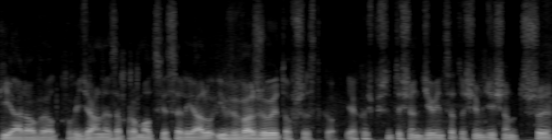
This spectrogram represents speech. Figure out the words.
PR-owe odpowiedzialne za promocję serialu i wyważyły to wszystko. Jakoś przy 1983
